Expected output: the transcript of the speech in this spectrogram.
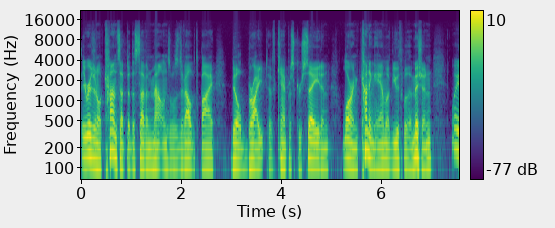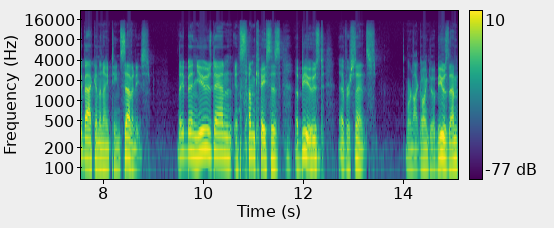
The original concept of the Seven Mountains was developed by Bill Bright of Campus Crusade and Loren Cunningham of Youth with a Mission way back in the 1970s. They've been used and, in some cases, abused ever since. We're not going to abuse them,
